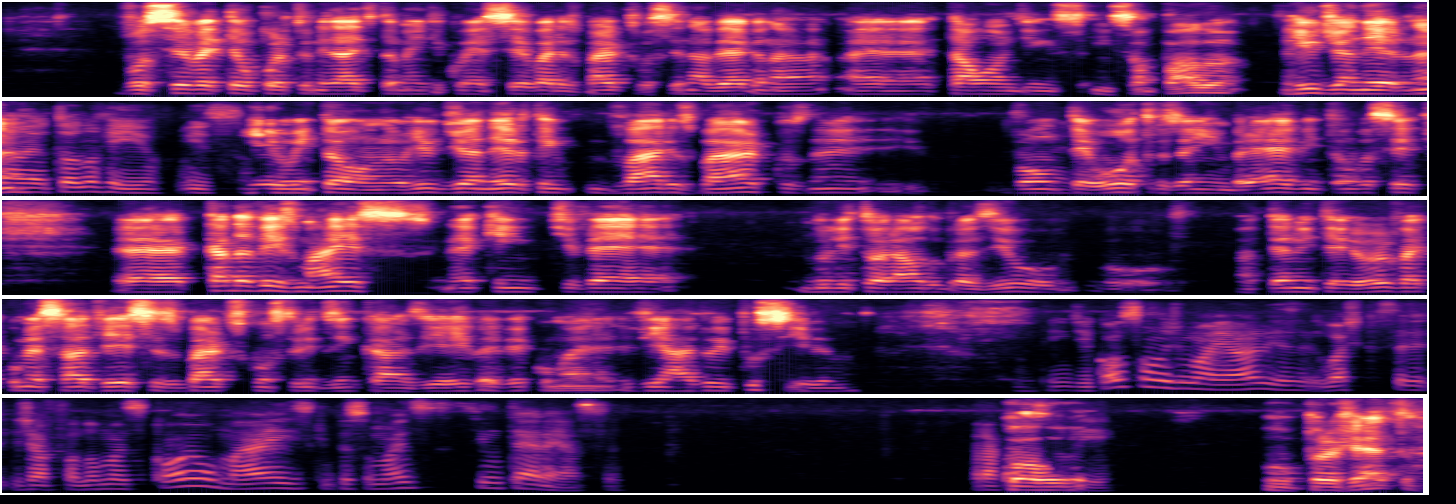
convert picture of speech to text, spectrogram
você vai ter oportunidade também de conhecer vários barcos. Você navega na é, tá onde em, em, São Paulo, Rio de Janeiro, né? Não, eu estou no Rio, isso. Rio, então, no Rio de Janeiro tem vários barcos, né? vão ter outros aí em breve, então você, é, cada vez mais, né, quem tiver no litoral do Brasil, ou até no interior, vai começar a ver esses barcos construídos em casa, e aí vai ver como é viável e possível. Né? Entendi. Quais são os maiores? Eu acho que você já falou, mas qual é o mais que a pessoa mais se interessa para construir? Qual o projeto?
